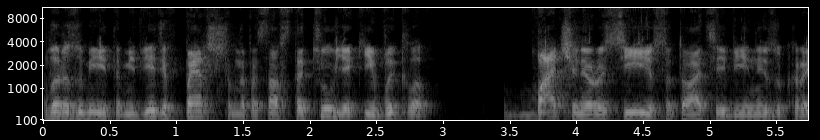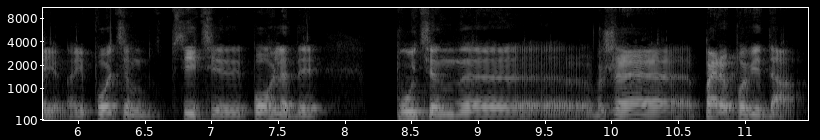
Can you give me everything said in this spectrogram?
ви розумієте, Медведєв першим написав статтю, в якій виклав бачення Росією ситуації війни з Україною. І потім всі ці погляди Путін е, вже переповідав.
